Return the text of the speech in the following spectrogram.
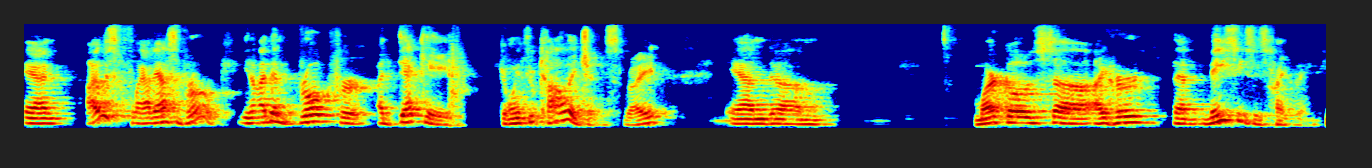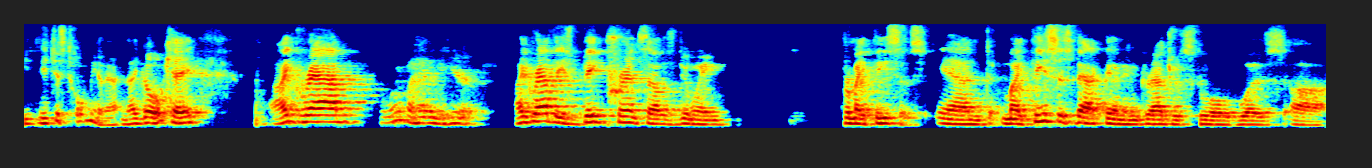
And I was flat ass broke. You know, I've been broke for a decade going through colleges, right? And um, Mark goes, uh, I heard that Macy's is hiring. He, he, just told me that. And I go, okay. I grab, what am I having here? I grab these big prints I was doing for my thesis. And my thesis back then in graduate school was uh,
